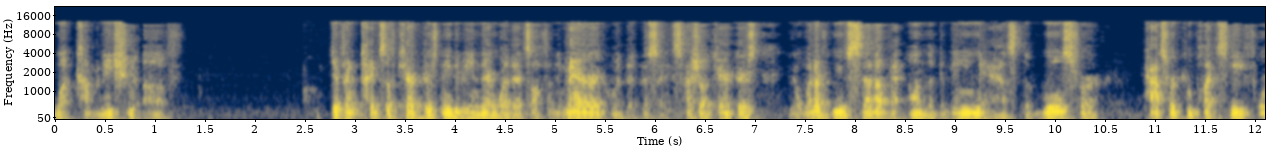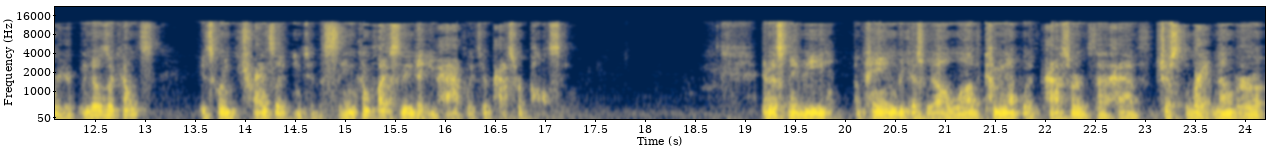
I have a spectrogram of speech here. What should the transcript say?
what combination of different types of characters need to be in there, whether it's alphanumeric, whether there's any special characters, you know, whatever you've set up on the domain as the rules for password complexity for your Windows accounts is going to translate into the same complexity that you have with your password policy. And this may be a pain because we all love coming up with passwords that have just the right number,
